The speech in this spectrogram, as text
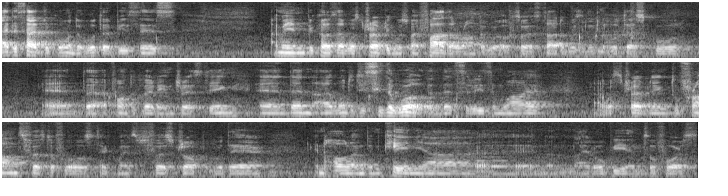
I decided to go in the hotel business. I mean, because I was traveling with my father around the world, so I started with a little hotel school, and uh, I found it very interesting. And then I wanted to see the world, and that's the reason why I was traveling to France first of all, take my first job over there, in Holland and Kenya, uh, in Nairobi and so forth.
